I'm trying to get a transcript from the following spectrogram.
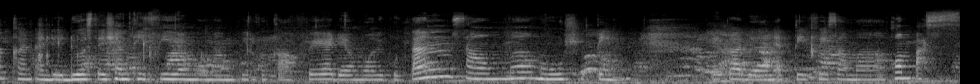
akan ada dua stasiun TV yang mau mampir ke cafe Ada yang mau liputan sama mau syuting. Yaitu ada Net TV sama Kompas.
